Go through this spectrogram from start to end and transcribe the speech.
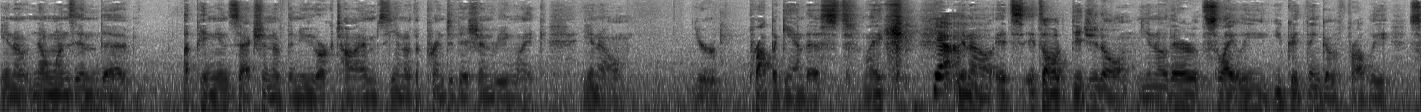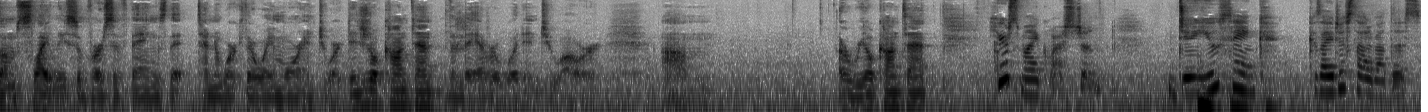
you know, no one's in the opinion section of the New York Times, you know, the print edition being like, you know, your propagandist. Like, Yeah. you know, it's it's all digital. You know, they're slightly. You could think of probably some slightly subversive things that tend to work their way more into our digital content than they ever would into our um, our real content. Here's my question. Do you think, because I just thought about this,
